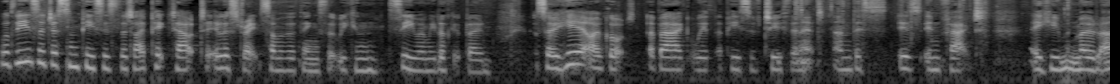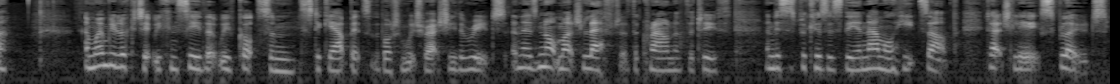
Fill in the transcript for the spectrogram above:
Well, these are just some pieces that I picked out to illustrate some of the things that we can see when we look at bone. So, here I've got a bag with a piece of tooth in it, and this is in fact a human molar. And when we look at it, we can see that we've got some sticky out bits at the bottom, which are actually the roots, and there's not much left of the crown of the tooth. And this is because as the enamel heats up, it actually explodes.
